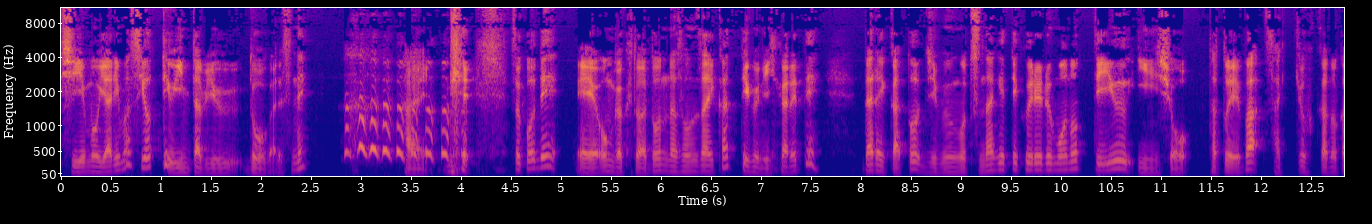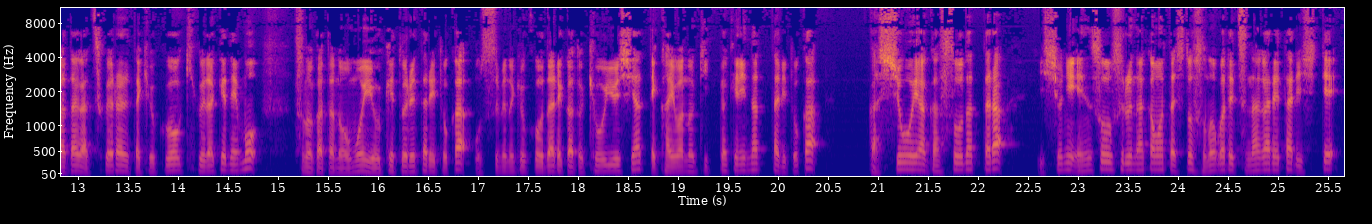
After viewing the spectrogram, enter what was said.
CM をやりますよっていうインタビュー動画ですね。はい。で、そこで、えー音楽とはどんな存在かっていうふうに聞かれて、誰かと自分をつなげてくれるものっていう印象。例えば、作曲家の方が作られた曲を聴くだけでも、その方の思いを受け取れたりとか、おすすめの曲を誰かと共有し合って会話のきっかけになったりとか、合唱や合奏だったら、一緒に演奏する仲間たちとその場でつながれたりして、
